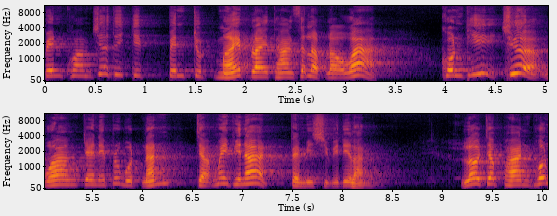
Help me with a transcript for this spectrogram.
เป็นความเชื่อที่เป็นจุดหมายปลายทางสำหรับเราว่า คนที่เชื่อวางใจในพระบุตรนั้น จะไม่พินาศแต่มีชีวิตนิรันดร์เราจะผ่านพ้น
